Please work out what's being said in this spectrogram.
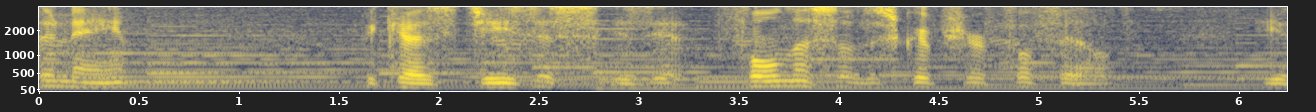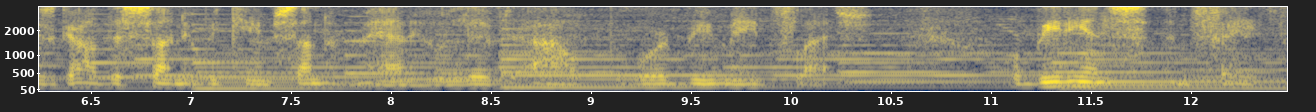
Other name. Because Jesus is the fullness of the scripture fulfilled. He is God the Son who became Son of Man, who lived out the Word be made flesh. Obedience and faith.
